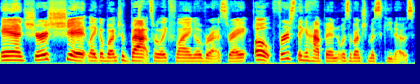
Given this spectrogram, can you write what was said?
And sure as shit, like a bunch of bats were like flying over us, right? Oh, first thing that happened was a bunch of mosquitoes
